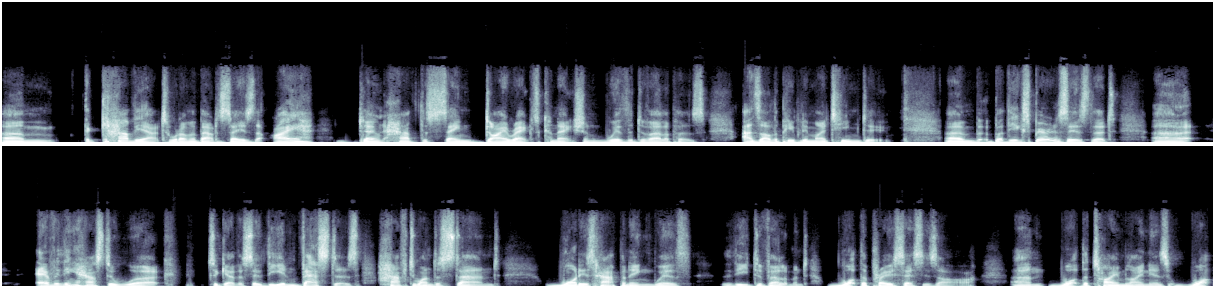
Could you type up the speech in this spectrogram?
um, the caveat to what I'm about to say is that I don't have the same direct connection with the developers as other people in my team do. Um, but the experience is that uh, everything has to work together. So the investors have to understand what is happening with the development, what the processes are, um, what the timeline is, what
